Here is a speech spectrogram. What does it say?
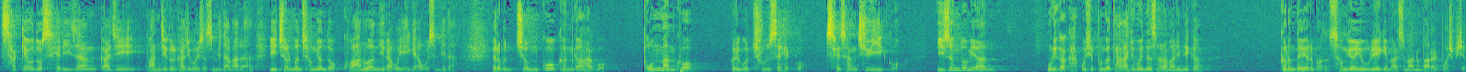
사개오도 세리장까지 관직을 가지고 있었습니다만 이 젊은 청년도 관원이라고 얘기하고 있습니다. 여러분 젊고 건강하고 돈 많고 그리고 출세했고 세상 지위 있고 이 정도면 우리가 갖고 싶은 거 다 가지고 있는 사람 아닙니까? 그런데 여러분, 성경이 우리에게 말씀하는 바를 보십시오.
